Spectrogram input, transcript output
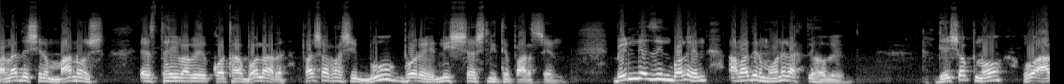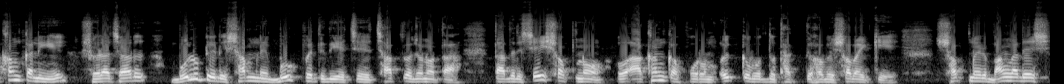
বাংলাদেশের মানুষ স্থায়ীভাবে কথা বলার পাশাপাশি বুক ভরে নিঃশ্বাস নিতে পারছেন। বেন্ডাজিন বলেন, আমাদের মনে রাখতে হবে যে স্বপ্ন ও আকাঙ্ক্ষা নিয়ে স্বৈরাচার বুলুটের সামনে বুক পেতে দিয়েছে ছাত্র জনতা। তাদের সেই স্বপ্ন ও আকাঙ্ক্ষা পূরণ ঐক্যবদ্ধ থাকতে হবে সবাইকে। স্বপ্নের বাংলাদেশ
